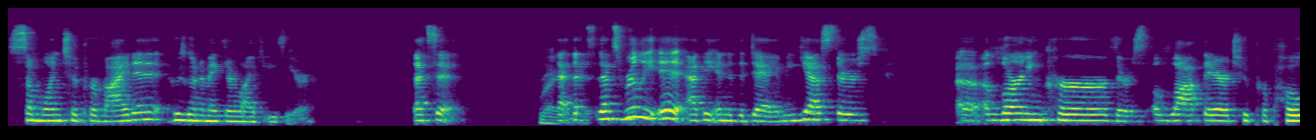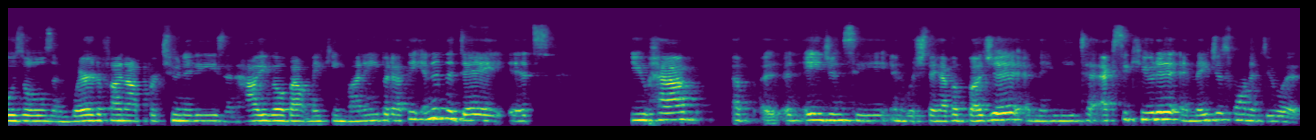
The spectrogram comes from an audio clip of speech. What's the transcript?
someone to provide it who's going to make their life easier. That's it. Right. That, that's that's really it at the end of the day. I mean, yes, there's a, a learning curve. There's a lot there to proposals and where to find opportunities and how you go about making money. But at the end of the day, it's you have a, a- an agency in which they have a budget and they need to execute it and they just want to do it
